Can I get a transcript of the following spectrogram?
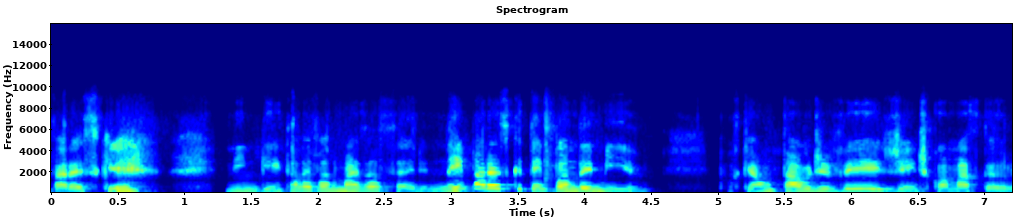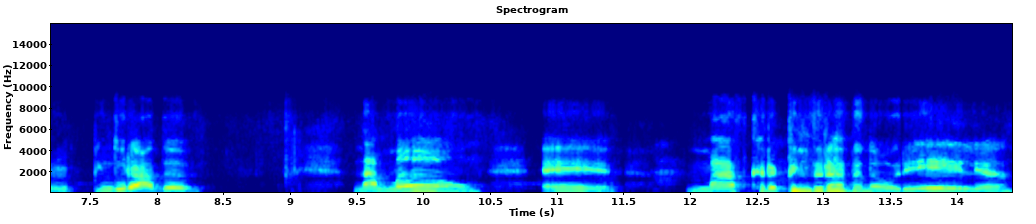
parece que ninguém está levando mais a sério. Nem parece que tem pandemia, porque é um tal de ver gente com a máscara pendurada na mão. É, máscara pendurada na orelha,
